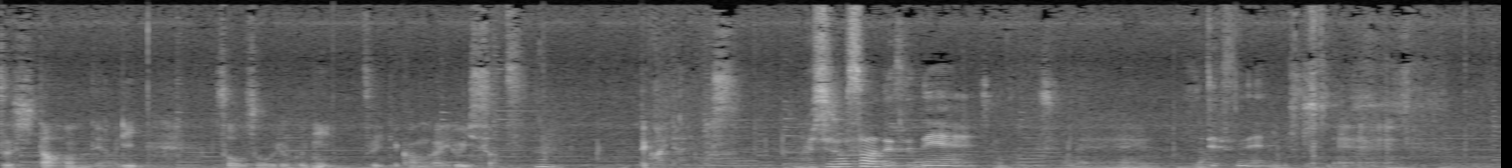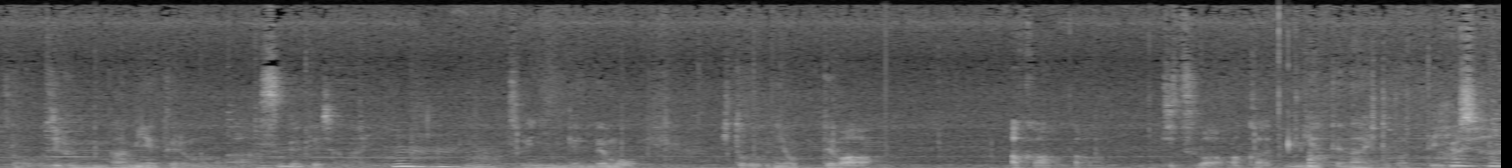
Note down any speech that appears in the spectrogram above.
説した本であり想像力について考える一冊うん。って書いてあります。面白そうですね。そうなんですよね。いいですね。いいですよね。そう自分が見えてるものが全てじゃない、うんうんうん。それ人間でも人によっては赤が実は赤に見えてない人だっていうんはいるし、はい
